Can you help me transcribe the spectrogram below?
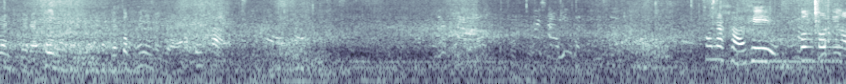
เพื่อนเดี๋ยวเดี๋ยวเพิ่มเดี๋ยวส่งให้หนึ่งขอบคุณค่ะโทษนะคะพี่เบื้องต้นที่เรา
